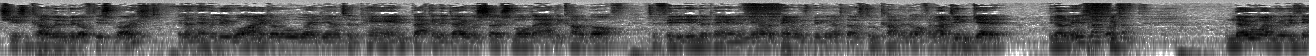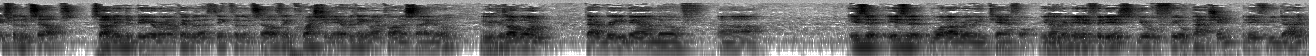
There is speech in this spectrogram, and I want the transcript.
she used to cut a little bit off this roast, and I never knew why, and it got all the way down to the pan. Back in the day, was so small they had to cut it off to fit it in the pan, and now the pan was big enough that I was still cutting it off, and I didn't get it. You know what I mean? It's like what the. No one really thinks for themselves, so I need to be around people that think for themselves and question everything I kind of say to them Mm. because I want that rebound of. Uh, is it is it what I really care for? You know what I mean? And if it is, you'll feel passion, and if you don't,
